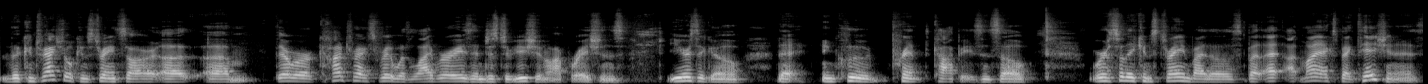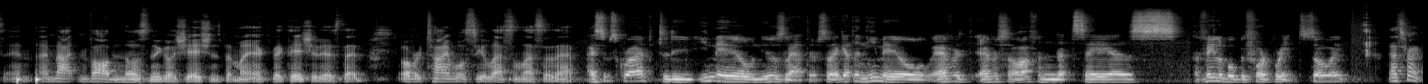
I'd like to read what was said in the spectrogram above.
the contractual constraints are uh, um, there were contracts written with libraries and distribution operations years ago that include print copies, and so we're certainly constrained by those. But I, I, my expectation is, and I'm not involved in those negotiations, but my expectation is that over time we'll see less and less of that. I subscribe to the email newsletter, so I get an email every every so often that says available before print. So I, that's right.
